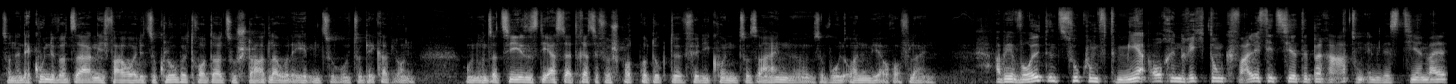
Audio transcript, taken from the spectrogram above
sondern der Kunde wird sagen, ich fahre heute zu Globetrotter, zu Stadler oder eben zu, zu Decathlon. Und unser Ziel ist es, die erste Adresse für Sportprodukte für die Kunden zu sein, äh, sowohl on wie auch offline. Aber ihr wollt in Zukunft mehr auch in Richtung qualifizierte Beratung investieren, weil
